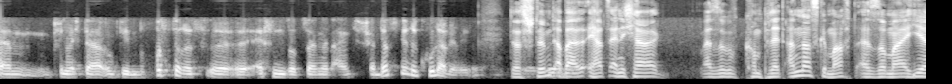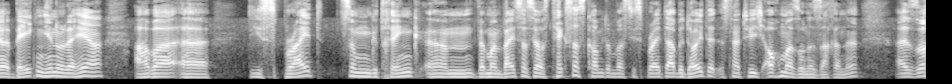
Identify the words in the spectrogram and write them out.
ähm, vielleicht da irgendwie ein bewussteres äh, Essen sozusagen mit einzuführen. Das wäre cooler gewesen. Das stimmt, aber er hat es eigentlich ja also komplett anders gemacht. Also mal hier Bacon hin oder her, aber äh, die Sprite zum Getränk, ähm, wenn man weiß, dass er aus Texas kommt und was die Sprite da bedeutet, ist natürlich auch immer so eine Sache, ne? Also,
